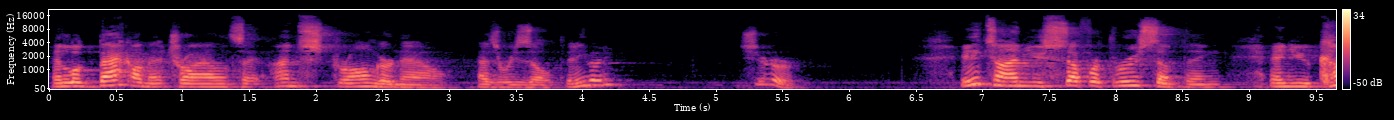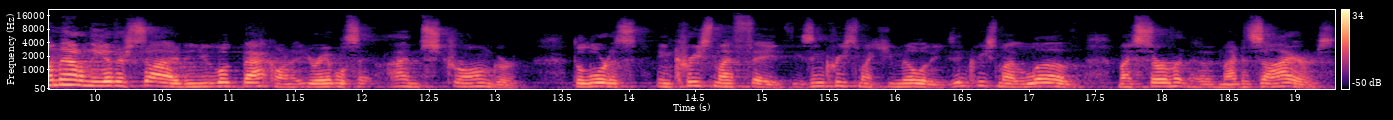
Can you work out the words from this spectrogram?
and look back on that trial and say, I'm stronger now as a result? Anybody? Sure. Anytime you suffer through something and you come out on the other side and you look back on it, you're able to say, I'm stronger. The Lord has increased my faith. He's increased my humility. He's increased my love, my servanthood, my desires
